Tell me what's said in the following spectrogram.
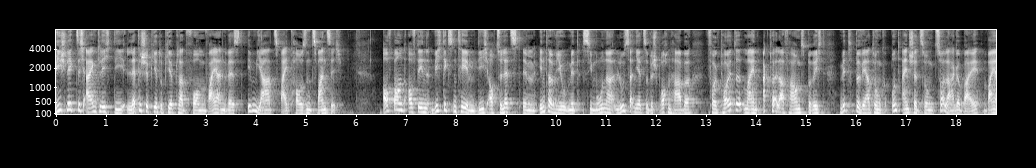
Wie schlägt sich eigentlich die lettische Peer-to-Peer-Plattform Wire Invest im Jahr 2020? Aufbauend auf den wichtigsten Themen, die ich auch zuletzt im Interview mit Simona Lusatnietze besprochen habe, folgt heute mein aktueller Erfahrungsbericht mit Bewertung und Einschätzung zur Lage bei Wire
